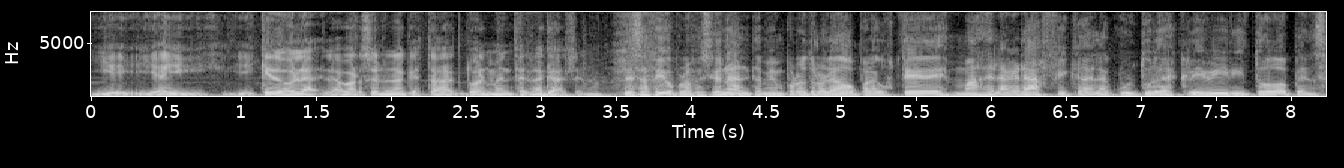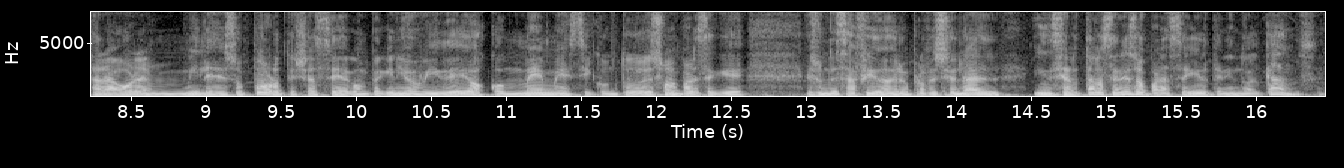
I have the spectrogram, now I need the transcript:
y, ahí quedó la, Barcelona que está actualmente en la calle. ¿no? Desafío profesional también, por otro lado, para ustedes, más de la gráfica, de la cultura de escribir y todo, pensar ahora en miles de soportes, ya sea con pequeños videos, con memes y con todo eso, me parece que es un desafío desde lo profesional insertarse en eso para seguir teniendo alcance.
